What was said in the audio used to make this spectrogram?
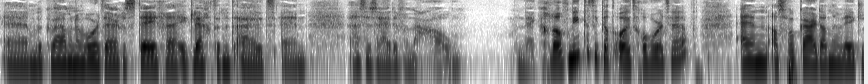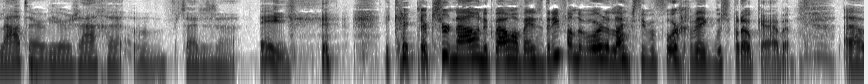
En we kwamen een woord ergens tegen, ik legde het uit en uh, ze zeiden van nou, nee, ik geloof niet dat ik dat ooit gehoord heb. En als we elkaar dan een week later weer zagen, zeiden ze: hey, ik kijk naar het journaal en er kwamen opeens drie van de woorden langs die we vorige week besproken hebben. Uh,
